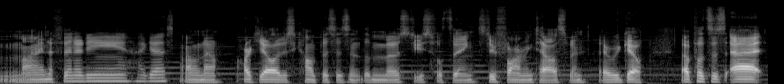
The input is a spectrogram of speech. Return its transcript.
mine affinity, I guess. I don't know. Archaeologist compass isn't the most useful thing. Let's do farming talisman. There we go. That puts us at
